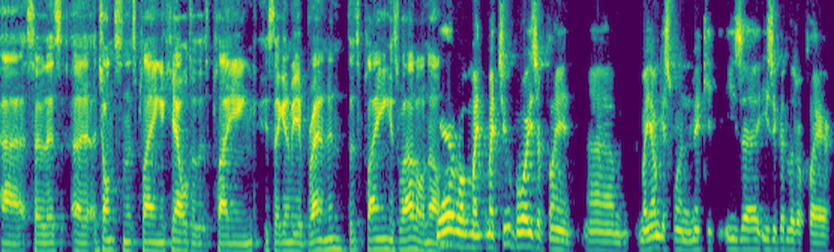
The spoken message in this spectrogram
Uh, so there's a, a, Johnson that's playing, a Hjelde that's playing. Is there going to be a Brennan that's playing as well, or not? Yeah, well, my, my two boys are playing. Um, my youngest one, Mickey, he's a he's a good little player.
